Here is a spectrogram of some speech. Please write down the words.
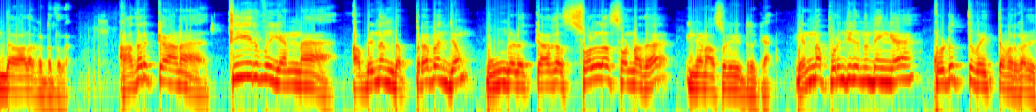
இந்த காலகட்டத்தில். அதற்கான தீர்வு என்ன அப்படின்னு இந்த பிரபஞ்சம் உங்களுக்காக சொல்ல சொன்னதை இங்கே நான் சொல்லிக்கிட்டு இருக்கேன். என்ன புரிஞ்சுக்கிட்டு நீங்க கொடுத்து வைத்தவர்கள்.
